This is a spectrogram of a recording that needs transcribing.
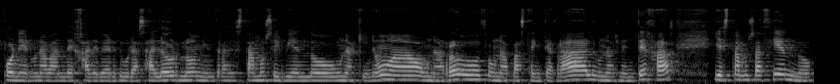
poner una bandeja de verduras al horno mientras estamos sirviendo una quinoa, un arroz o una pasta integral, unas lentejas, y estamos haciendo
